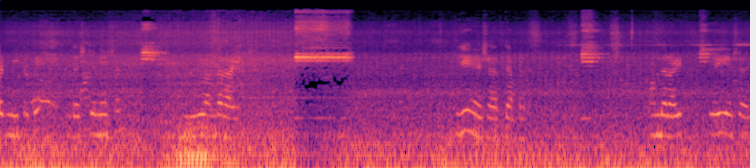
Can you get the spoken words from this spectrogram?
200 मीटर पे डेस्टिनेशन ऑन द राइट ये है शायद टेंपल ऑन द राइट यही है शायद.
